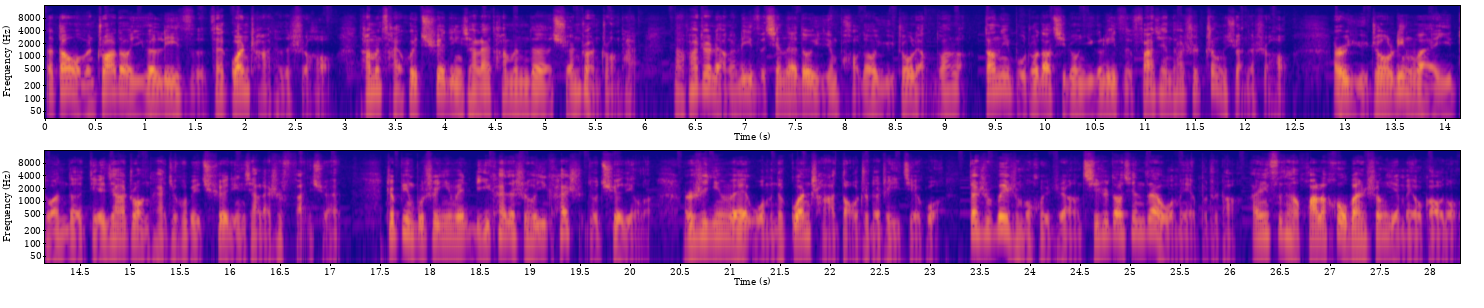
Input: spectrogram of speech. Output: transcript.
那当我们抓到一个粒子，在观察它的时候，它们才会确定下来它们的旋转状态。哪怕这两个粒子现在都已经跑到宇宙两端了，当你捕捉到其中一个粒子，发现它是正旋的时候，而宇宙另外一端的叠加状态就会被确定下来是反旋。这并不是因为离开的时候一开始就确定了，而是因为我们的观察导致的这一结果。但是为什么会这样？其实到现在我们也不知道。爱因斯坦花了后半生也没有搞懂。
